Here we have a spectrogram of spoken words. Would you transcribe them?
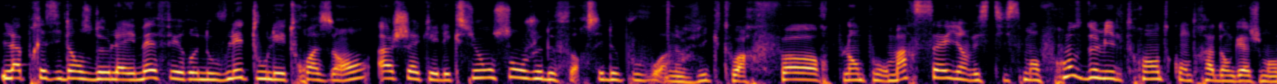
La présidence de l'AMF est renouvelée tous les trois ans. À chaque élection, son jeu de force et de pouvoir. Victoire fort, plan pour Marseille, investissement France 2030, contrat d'engagement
